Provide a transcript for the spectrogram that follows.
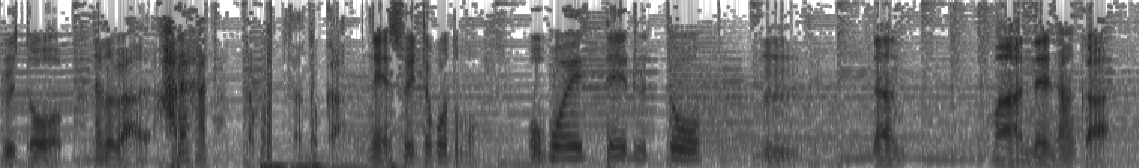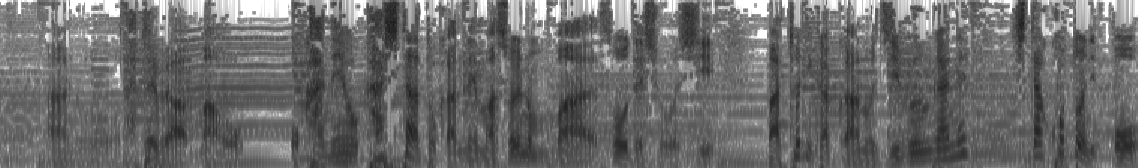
ると、例えば腹が立ったことだとか、ね、そういったことも覚えてると、うん、なん、まあね、なんか、あの、例えば、まあ、お金を貸したとかね、まあそういうのもまあそうでしょうし、まあとにかくあの自分がね、したことにを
